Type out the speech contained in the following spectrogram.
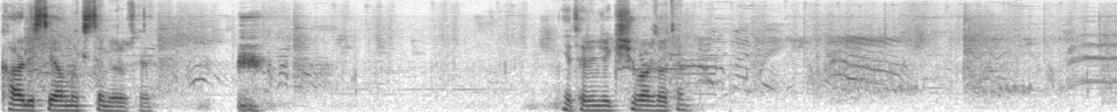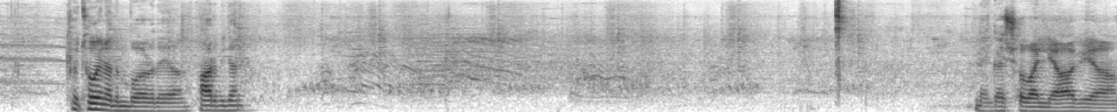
Kara listeye almak istemiyorum seni. Yeterince kişi var zaten. Kötü oynadım bu arada ya. Harbiden. Mega şövalye abi ya.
